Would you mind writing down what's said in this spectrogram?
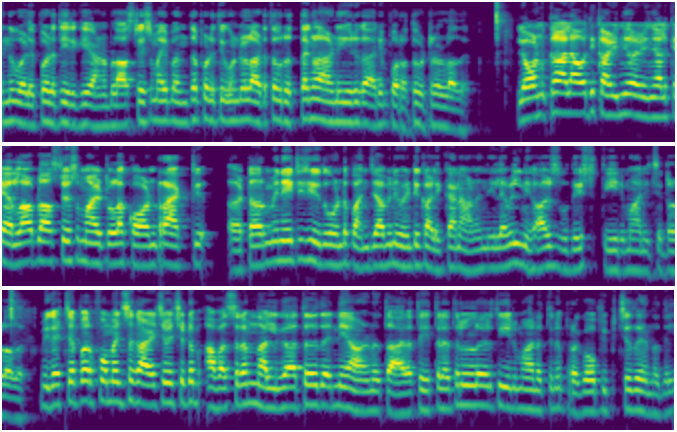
എന്ന് വെളിപ്പെടുത്തിയിരിക്കുകയാണ്. ബ്ലാസ്റ്റേഴ്സുമായി ബന്ധപ്പെടുത്തിക്കൊണ്ടുള്ള അടുത്ത വൃത്തങ്ങളാണ് ഈ ഒരു കാര്യം പുറത്തുവിട്ടിട്ടുള്ളത്. ലോൺ കാലാവധി കഴിഞ്ഞു കഴിഞ്ഞാൽ കേരള ബ്ലാസ്റ്റേഴ്സുമായിട്ടുള്ള കോൺട്രാക്റ്റ് ടെർമിനേറ്റ് ചെയ്തുകൊണ്ട് പഞ്ചാബിന് വേണ്ടി കളിക്കാനാണ് നിലവിൽ നിഹാൽ സുധീഷ് തീരുമാനിച്ചിട്ടുള്ളത്. മികച്ച പെർഫോമൻസ് കാഴ്ചവെച്ചിട്ടും അവസരം നൽകാത്തത് തന്നെയാണ് താരത്തെ ഇത്തരത്തിലുള്ള ഒരു തീരുമാനത്തിന് പ്രകോപിപ്പിച്ചത് എന്നതിൽ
